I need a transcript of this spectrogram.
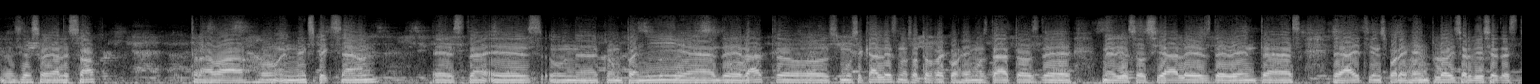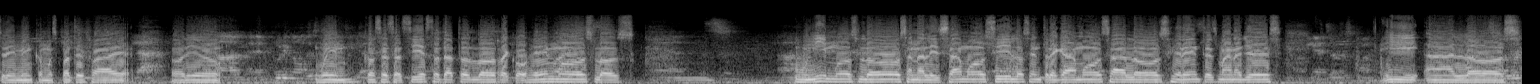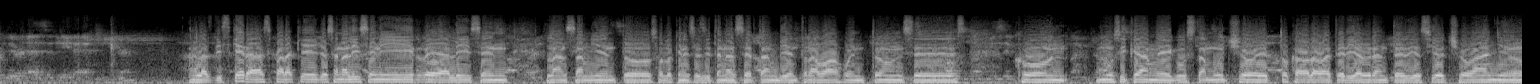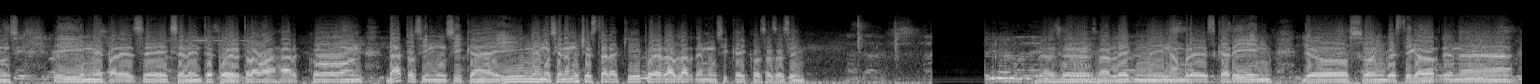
Gracias, soy uh, Trabajo en Next Sound. Esta es una compañía de datos musicales. Nosotros recogemos datos de medios sociales, de ventas, de iTunes, por ejemplo, y servicios de streaming como Spotify, Audio, Win, cosas así. Estos datos los recogemos, los unimos, los analizamos y los entregamos a los gerentes, managers. Y a los a las disqueras para que ellos analicen y realicen lanzamientos o lo que necesiten hacer. También trabajo entonces con música. Me gusta mucho he tocado la batería durante 18 años y me parece excelente poder trabajar con datos y música. Y me emociona mucho estar aquí y poder hablar de música y cosas así Gracias, Alec. Mi nombre es Karim. Yo soy investigador de una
